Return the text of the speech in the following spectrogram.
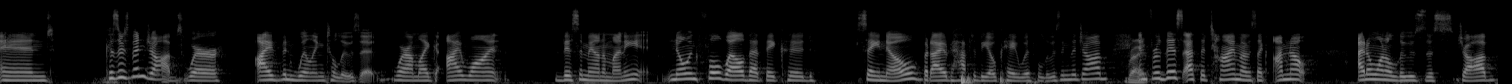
and because there's been jobs where I've been willing to lose it, where I'm like I want this amount of money, knowing full well that they could say no, but I would have to be okay with losing the job. Right. And for this, at the time, I was like, I'm not, I don't want to lose this job,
